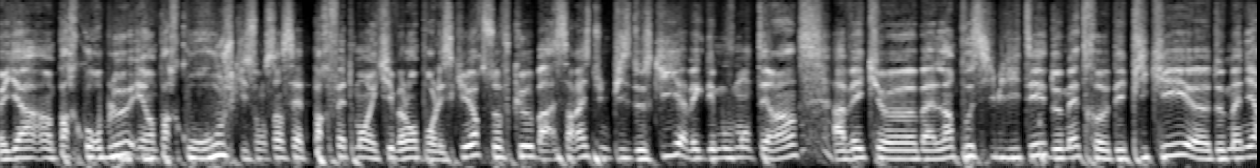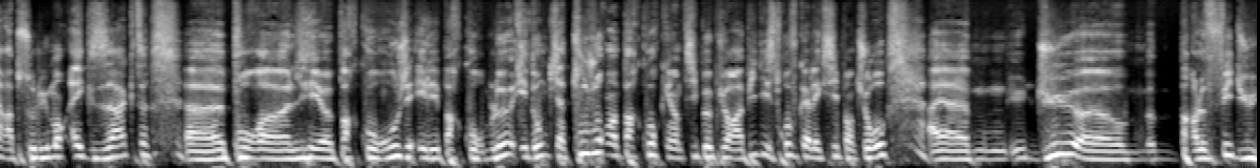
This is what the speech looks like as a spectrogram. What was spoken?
il y a un parcours bleu et un parcours rouge qui sont censés être parfaitement équivalents pour les skieurs, sauf que bah, ça reste une piste de ski avec des mouvements de terrain, avec bah, l'impossibilité de mettre des piquets de manière absolument exacte pour les parcours rouges et les parcours bleus. Et donc il y a toujours un parcours qui est un petit peu plus rapide. Il se trouve qu'Alexis Pinturo a dû, par le fait du,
